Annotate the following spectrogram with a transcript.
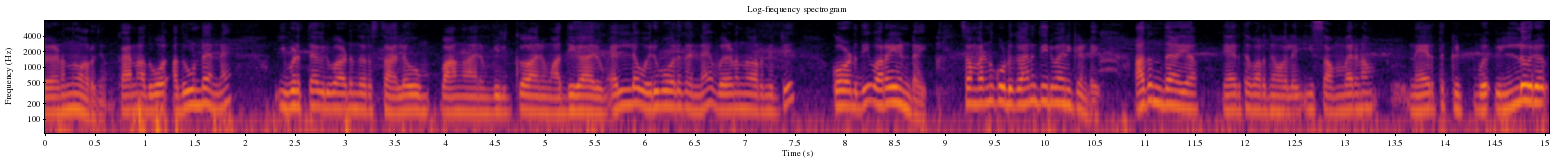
വേണമെന്ന് പറഞ്ഞു. കാരണം അതുകൊണ്ട് തന്നെ ഇവിടുത്തെ ഒരുപാട് എന്താ പറയുക സ്ഥലവും വാങ്ങാനും വിൽക്കുവാനും അധികാരവും എല്ലാം ഒരുപോലെ തന്നെ വേണമെന്ന് പറഞ്ഞിട്ട് കോടതി പറയുണ്ടായി സംവരണം കൊടുക്കാനും തീരുമാനിക്കണ്ടായി അതെന്താ നേരത്തെ പറഞ്ഞ പോലെ ഈ സംവരണം നേരത്തെ കിട്ട് ഉള്ളൊരു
